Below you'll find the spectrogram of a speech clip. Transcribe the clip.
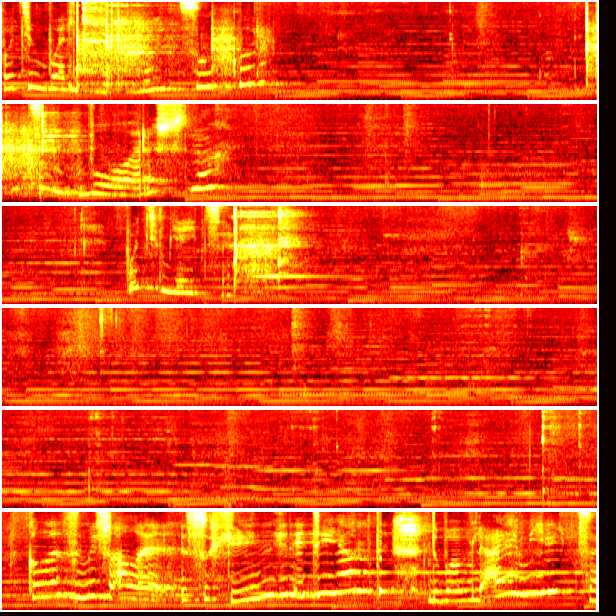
потім ванільний цукор, потім борошно, потім яйце. Коли змішали сухі інгредієнти, додаємо яйце.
